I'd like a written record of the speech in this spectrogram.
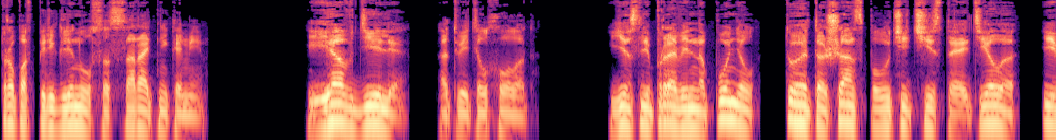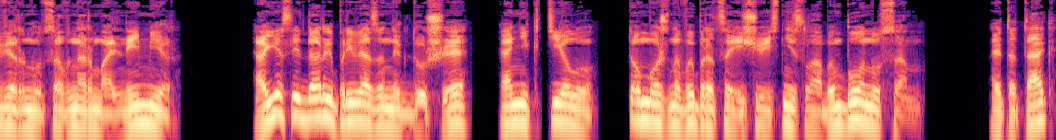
Тропов переглянулся с соратниками. «Я в деле», — ответил Холод. «Если правильно понял, то это шанс получить чистое тело и вернуться в нормальный мир. А если дары привязаны к душе, а не к телу, то можно выбраться еще и с неслабым бонусом. Это так?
